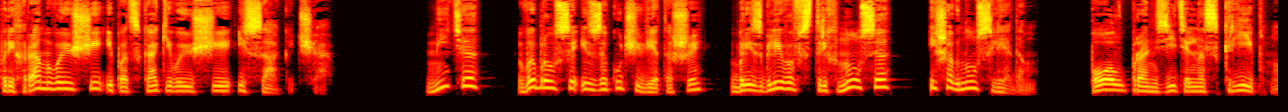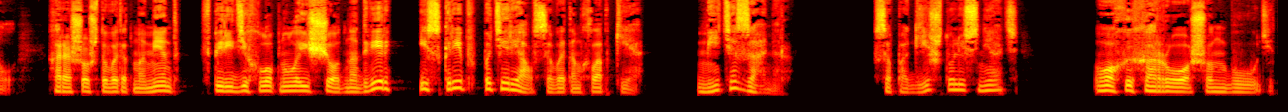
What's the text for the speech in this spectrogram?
прихрамывающие и подскакивающие Исакыча. Митя выбрался из-за кучи ветоши, брезгливо встряхнулся и шагнул следом. Пол пронзительно скрипнул. Хорошо, что в этот момент впереди хлопнула еще одна дверь, и скрип потерялся в этом хлопке. Митя замер. Сапоги, что ли, снять? Ох, и хорош он будет.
